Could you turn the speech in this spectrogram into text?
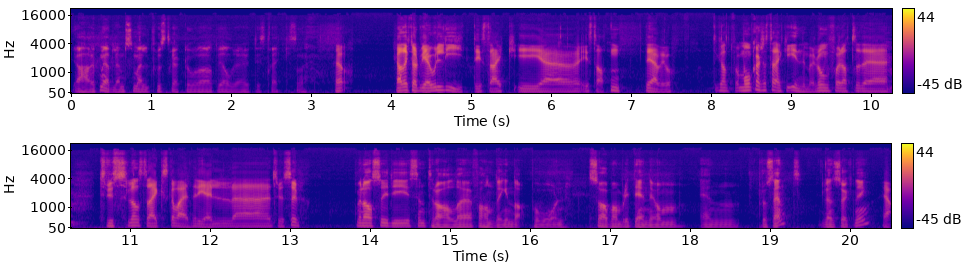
Jeg har et medlem som er litt frustrert over at vi aldri er ute i streik. Så. Ja. ja, det er klart vi er jo lite i streik i, uh, i staten. Det er vi jo. Man må kanskje streike innimellom for at det trusselen om streik skal være en reell uh, trussel. Men altså i de sentrale forhandlingene da, på våren, så har man blitt enige om en prosent lønnsøkning. Ja.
